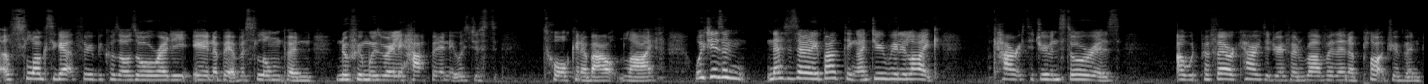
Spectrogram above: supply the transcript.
a slog to get through because I was already in a bit of a slump and nothing was really happening. It was just talking about life, which isn't necessarily a bad thing. I do really like character-driven stories. I would prefer a character-driven rather than a plot-driven.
